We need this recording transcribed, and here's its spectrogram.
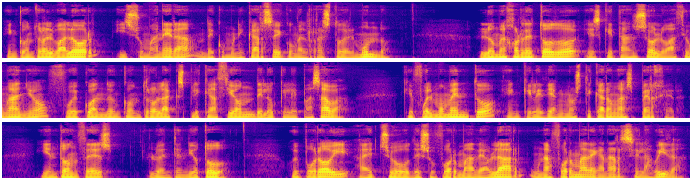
encontró el valor y su manera de comunicarse con el resto del mundo. Lo mejor de todo es que tan solo hace un año fue cuando encontró la explicación de lo que le pasaba, que fue el momento en que le diagnosticaron Asperger, y entonces lo entendió todo. Hoy por hoy ha hecho de su forma de hablar una forma de ganarse la vida,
